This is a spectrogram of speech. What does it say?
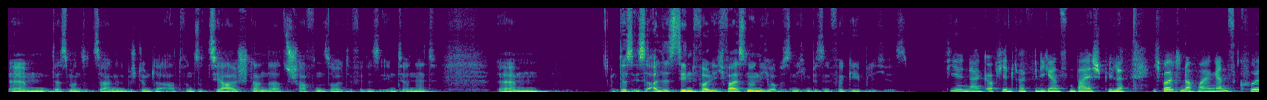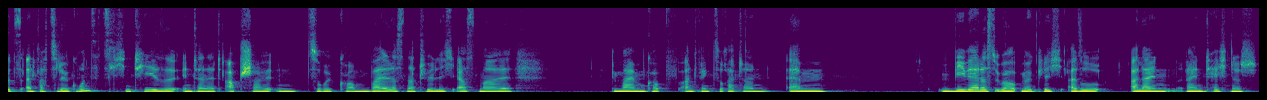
ähm, dass man sozusagen eine bestimmte Art von Sozialstandards schaffen sollte für das Internet. Ähm, das ist alles sinnvoll. Ich weiß nur nicht, ob es nicht ein bisschen vergeblich ist. Vielen Dank auf jeden Fall für die ganzen Beispiele. Ich wollte noch mal ganz kurz einfach zu der grundsätzlichen These Internet abschalten zurückkommen, weil das natürlich erstmal in meinem Kopf anfängt zu rattern. Ähm, wie wäre das überhaupt möglich? Also allein rein technisch.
